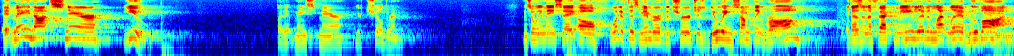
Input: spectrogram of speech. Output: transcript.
It may not snare you, but it may snare your children. And so we may say, oh, what if this member of the church is doing something wrong? It doesn't affect me. Live and let live. Move on.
